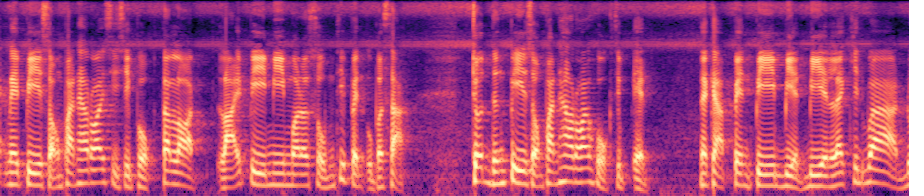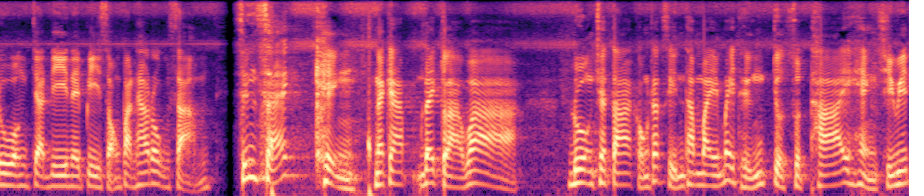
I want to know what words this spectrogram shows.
กในปี 2546 ตลอดหลายปีมีมรสุมที่เป็นอุปสรรค จนถึงปี 2561 นะครับเป็นปีเบียดเบียนและคิดว่าดวงจะดีในปี 2563สินแสเข่งนะครับได้กล่าวว่า ดวงชะตาของทักษิณทำไมไม่ถึงจุดสุดท้ายแห่งชีวิต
